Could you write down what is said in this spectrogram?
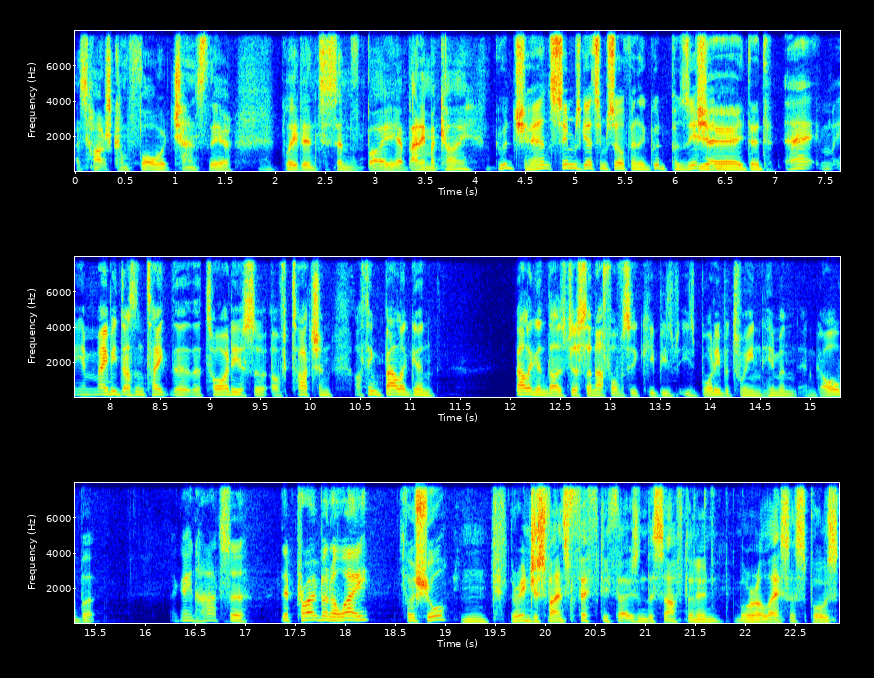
as Hearts come forward. Chance there, played into Simms by uh, Barrie McKay. Good chance. Simms gets himself in a good position. Yeah, he did. Uh, maybe doesn't take the, the tidiest of, of touch, and I think Balogun, Balogun does just enough. Obviously, to keep his, his body between him and, and goal. But again, Hearts are they're probing away for sure. The Rangers fans, 50,000 this afternoon, more or less, I suppose.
